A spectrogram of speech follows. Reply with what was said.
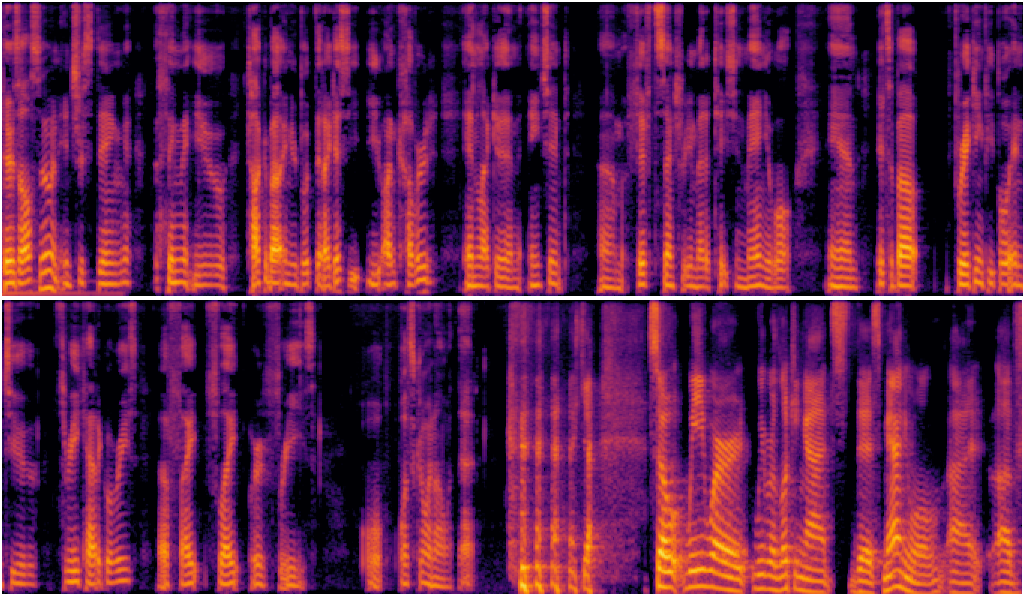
There's also an interesting thing that you talk about in your book that I guess you, you uncovered in like an ancient um, fifth century meditation manual. And it's about breaking people into three categories of fight, flight, or freeze. What's going on with that? yeah. So we were we were looking at this manual uh, of,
